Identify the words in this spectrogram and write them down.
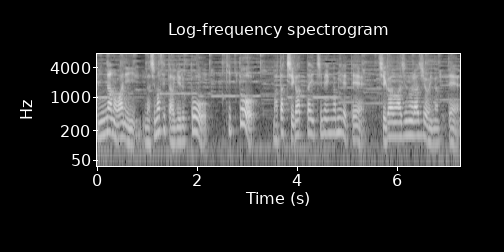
みんなの輪になじませてあげるときっとまた違った一面が見れて違う味のラジオになって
